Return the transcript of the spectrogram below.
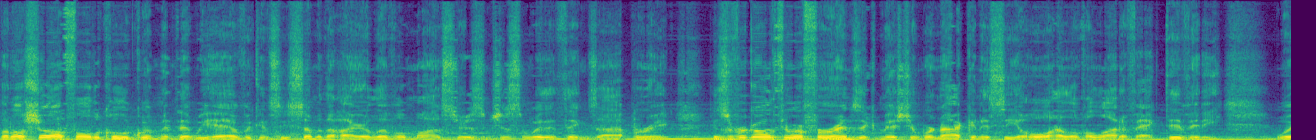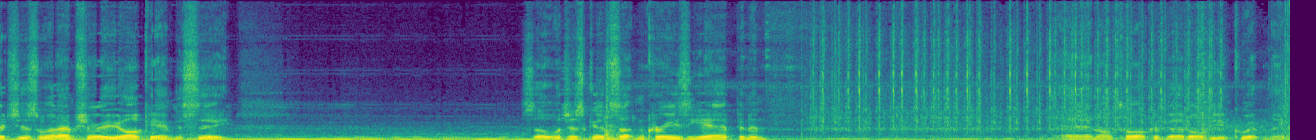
But I'll show off all the cool equipment that we have. We can see some of the higher level monsters and just the way that things operate. Because if we're going through a forensic mission, we're not going to see a whole hell of a lot of activity, which is what I'm sure you all came to see. So we'll just get something crazy happening, and I'll talk about all the equipment.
